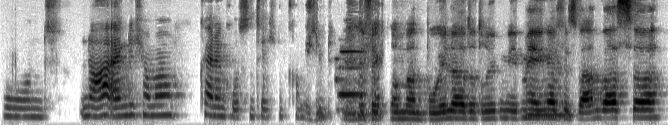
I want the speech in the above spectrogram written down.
Und na, eigentlich haben wir keinen großen Technikraum. Also Im Endeffekt haben wir einen Boiler da drüben eben hängen mhm. fürs Warmwasser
